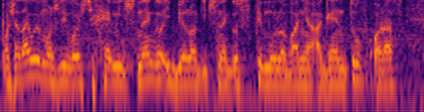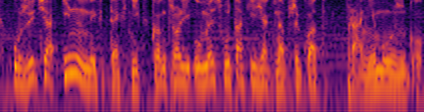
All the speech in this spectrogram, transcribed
posiadały możliwość chemicznego i biologicznego stymulowania agentów oraz użycia innych technik kontroli umysłu, takich jak na przykład pranie mózgu.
